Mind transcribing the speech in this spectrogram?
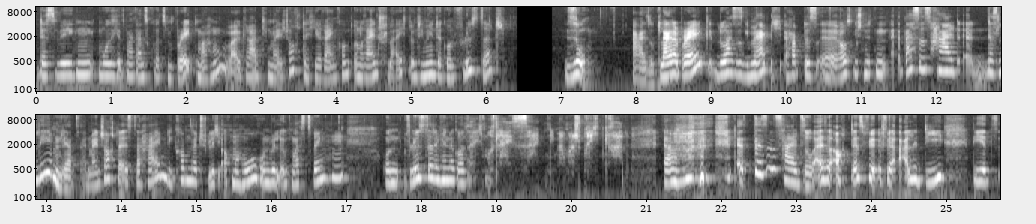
deswegen muss ich jetzt mal ganz kurz einen Break machen, weil gerade meine Tochter hier reinkommt und reinschleicht und im Hintergrund flüstert. So, also kleiner Break. Du hast es gemerkt, ich habe das äh, rausgeschnitten. Das ist halt äh, das Leben derzeit. Meine Tochter ist daheim, die kommt natürlich auch mal hoch und will irgendwas trinken und flüstert im Hintergrund und sagt, ich muss leise sein, die Mama spricht gerade. Ähm, das, das, ist halt so. Also auch das für, für alle die, die jetzt,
